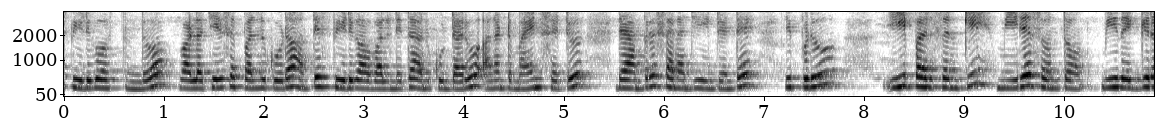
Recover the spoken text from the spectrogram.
స్పీడ్గా వస్తుందో వాళ్ళ చేసే పనులు కూడా అంతే స్పీడ్గా అవ్వాలని అయితే అనుకుంటారు. అలాంటి mind set the empress energy ఏంటంటే ఇప్పుడు ఈ పర్సన్కి మీరే సొంతం. మీ దగ్గర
